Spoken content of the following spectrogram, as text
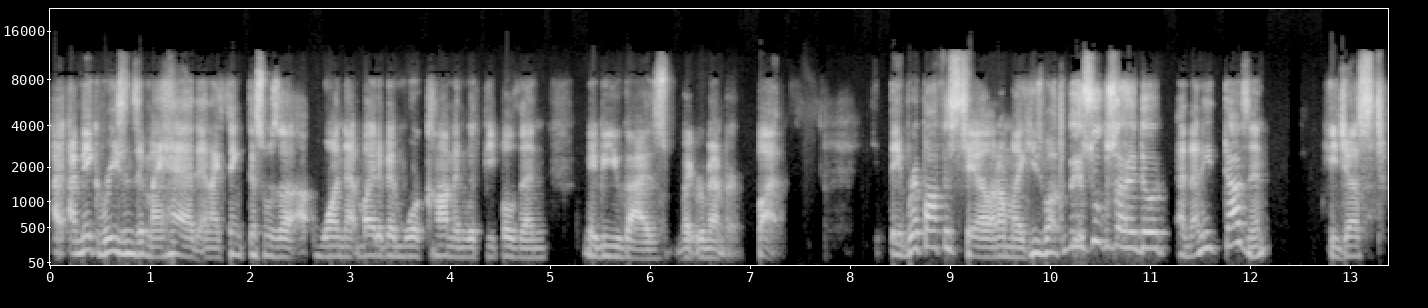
I, I make reasons in my head, and I think this was a one that might have been more common with people than maybe you guys might remember. But they rip off his tail, and I'm like, he's about to be a Super Saiyan, dude. And then he doesn't. He just,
